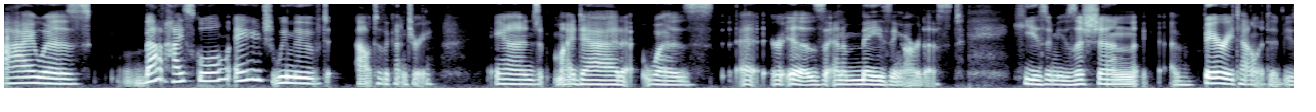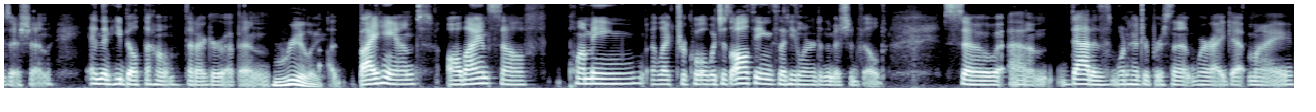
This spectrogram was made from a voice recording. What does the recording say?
I was about high school age, we moved out to the country. And my dad was, eh, or is, an amazing artist. He is a musician, a very talented musician. And then he built the home that I grew up in Really? by hand, all by himself, plumbing, electrical, which is all things that he learned in the mission field. So um, that is 100% where I get my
